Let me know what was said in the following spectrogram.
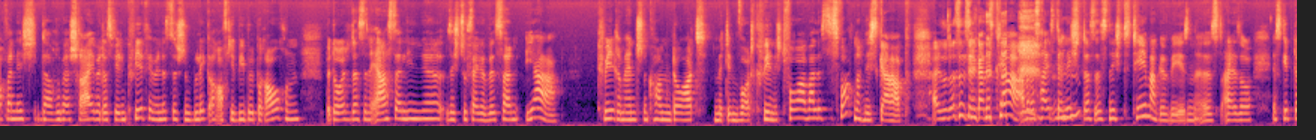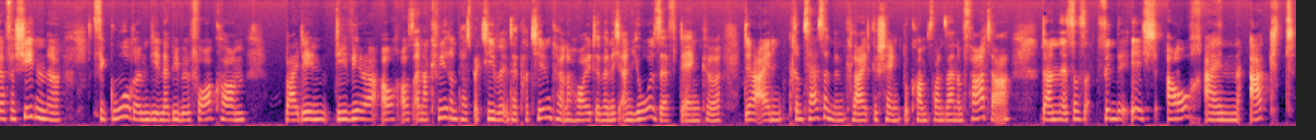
auch wenn ich darüber schreibe, dass wir einen queer-feministischen Blick auch auf die Bibel brauchen, bedeutet das in erster Linie, sich zu vergewissern, ja, queere Menschen kommen dort mit dem Wort queer nicht vor, weil es das Wort noch nicht gab. Also das ist ja ganz klar. Aber das heißt ja nicht, mhm. dass es nicht Thema gewesen ist. Also es gibt da verschiedene Figuren, die in der Bibel vorkommen, bei denen, die wir auch aus einer queeren Perspektive interpretieren können heute, wenn ich an Josef denke, der ein Prinzessinnenkleid geschenkt bekommt von seinem Vater, dann ist das, finde ich, auch ein Akt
